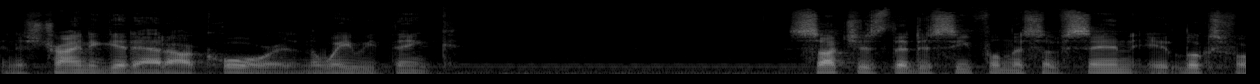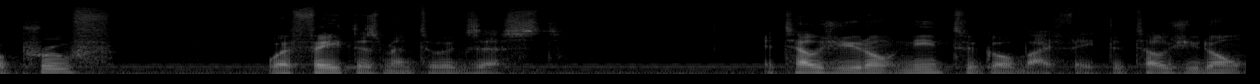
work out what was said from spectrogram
and is trying to get at our core and the way we think. Such is the deceitfulness of sin, it looks for proof where faith is meant to exist. It tells you you don't need to go by faith, it tells you don't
